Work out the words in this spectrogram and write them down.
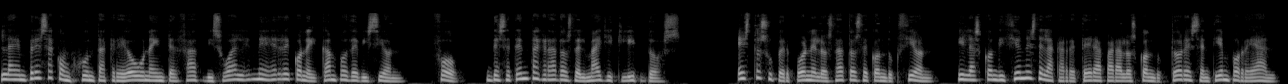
La empresa conjunta creó una interfaz visual MR con el campo de visión, FOB, de 70 grados del Magic Leap 2. Esto superpone los datos de conducción y las condiciones de la carretera para los conductores en tiempo real,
